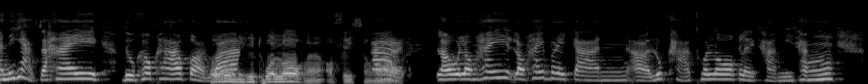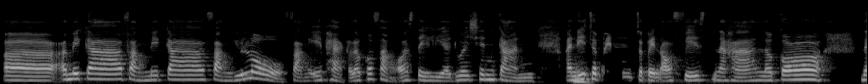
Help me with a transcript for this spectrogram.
อันนี้อยากจะให้ดูคร่าวๆก่อนโอ้ว่านี่คือทั่วโลกนะออฟฟิศของค่ะเรา เราเราให้เราให้บริการเอ่อลูกค้าทั่วโลกเลยค่ะ มีทั้งเอ่ออเมริกาฝั่งอเมริกา ฝั่งยุโรปฝั่ง APAC แล้วก็ฝั่งออสเตรเลียด้วยเช่นกัน อันนี้อืมจะเป็นจะเป็นออฟฟิศนะคะ แล้วก็ใน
